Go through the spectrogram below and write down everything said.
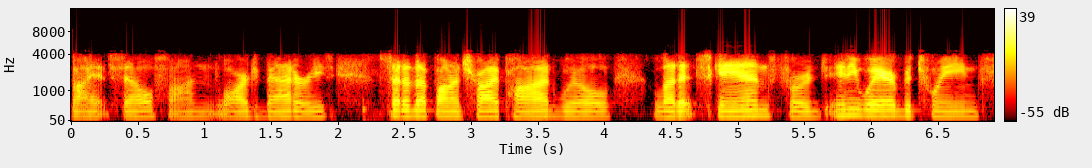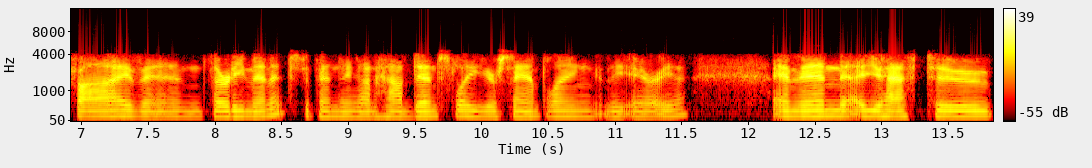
by itself on large batteries. Set it up on a tripod. We'll let it scan for anywhere between 5 and 30 minutes, depending on how densely you're sampling the area. And then you have to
